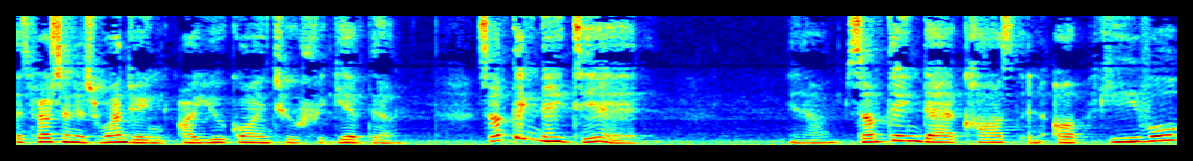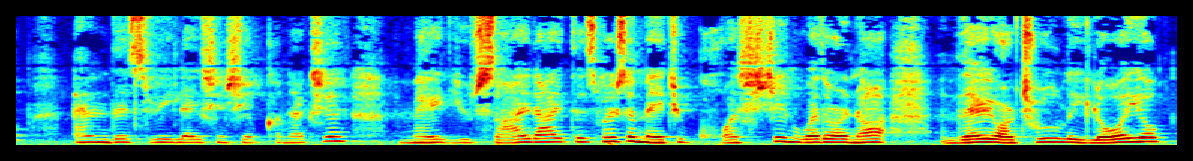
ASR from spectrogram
This person is wondering, are you going to forgive them? Something they did, you know, something that caused an upheaval and this relationship connection made you side-eye this person, made you question whether or not they are truly loyal.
